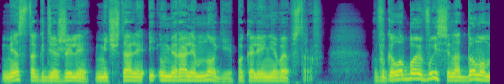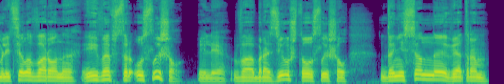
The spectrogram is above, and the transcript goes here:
Место, где жили, мечтали и умирали многие поколения вебстеров. В голубой выси над домом летела ворона, и Вебстер услышал, или вообразил, что услышал, донесенное ветром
